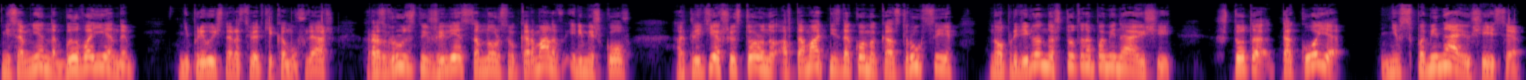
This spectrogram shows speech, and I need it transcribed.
несомненно, был военным, непривычной расцветки камуфляж, разгрузочный жилет со множеством карманов и ремешков, отлетевший в сторону автомат незнакомой конструкции, но определенно что-то напоминающий, что-то такое не вспоминающееся.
